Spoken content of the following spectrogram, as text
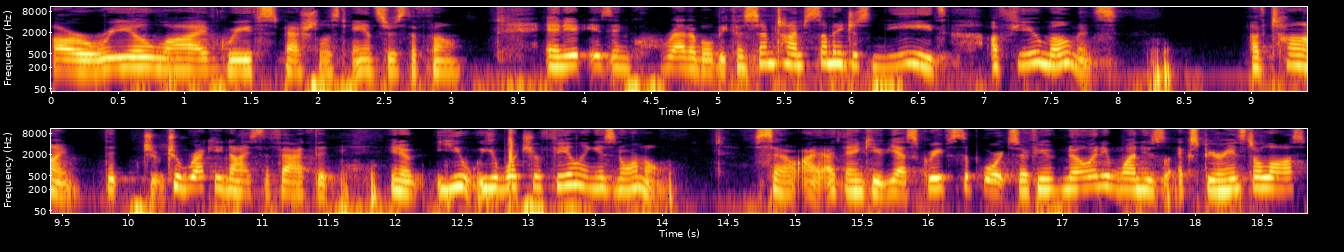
our real live grief specialist answers the phone. And it is incredible because sometimes somebody just needs a few moments of time that, to, to recognize the fact that, you know, you, you, what you're feeling is normal. So I, I thank you. Yes, grief support. So if you know anyone who's experienced a loss,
